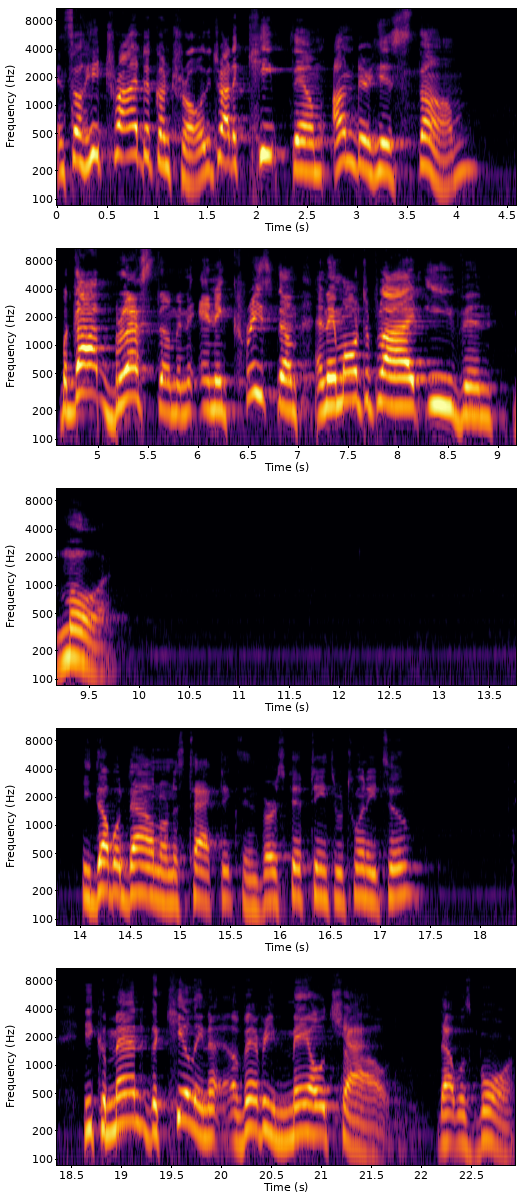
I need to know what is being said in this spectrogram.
And so he tried to control, he tried to keep them under his thumb, but God blessed them and, and increased them, and they multiplied even more. He doubled down on his tactics in verse 15 through 22. He commanded the killing of every male child that was born.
